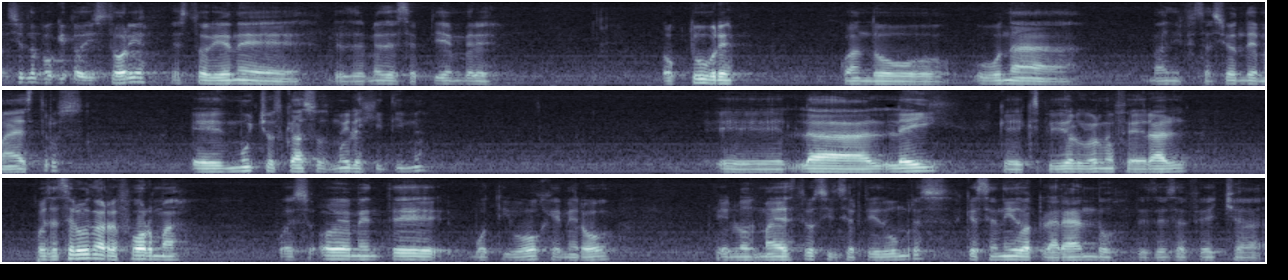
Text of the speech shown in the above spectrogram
Haciendo un poquito de historia, esto viene desde el mes de septiembre, octubre, cuando hubo una manifestación de maestros, en muchos casos muy legítima. Eh, la ley que expidió el gobierno federal, pues hacer una reforma, pues obviamente motivó, generó en los maestros incertidumbres que se han ido aclarando desde esa fecha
